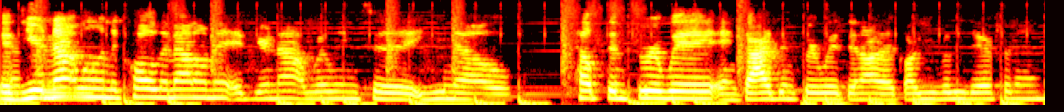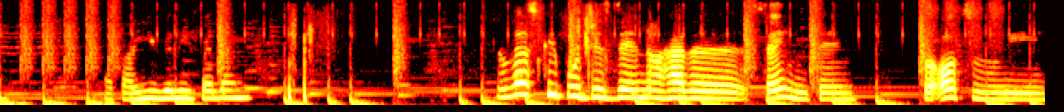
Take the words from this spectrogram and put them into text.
If you're not willing to call them out on it, if you're not willing to, you know, help them through it and guide them through it, then are like, are you really there for them? Like, are you really for them? unless people just didn't know how to say anything but ultimately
